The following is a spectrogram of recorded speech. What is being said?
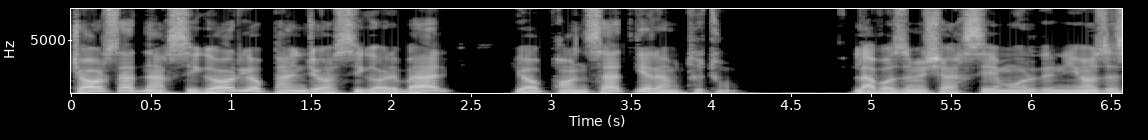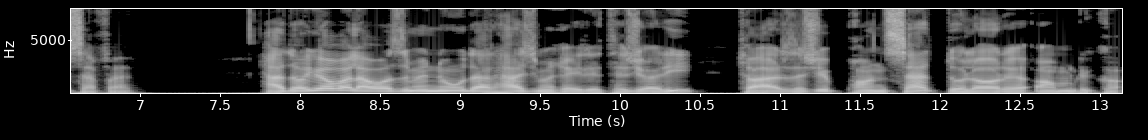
400 نخ سیگار یا 50 سیگار برگ یا 500 گرم توتون. لوازم شخصی مورد نیاز سفر هدایا و لوازم نو در حجم غیر تجاری تا ارزش 500 دلار آمریکا.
